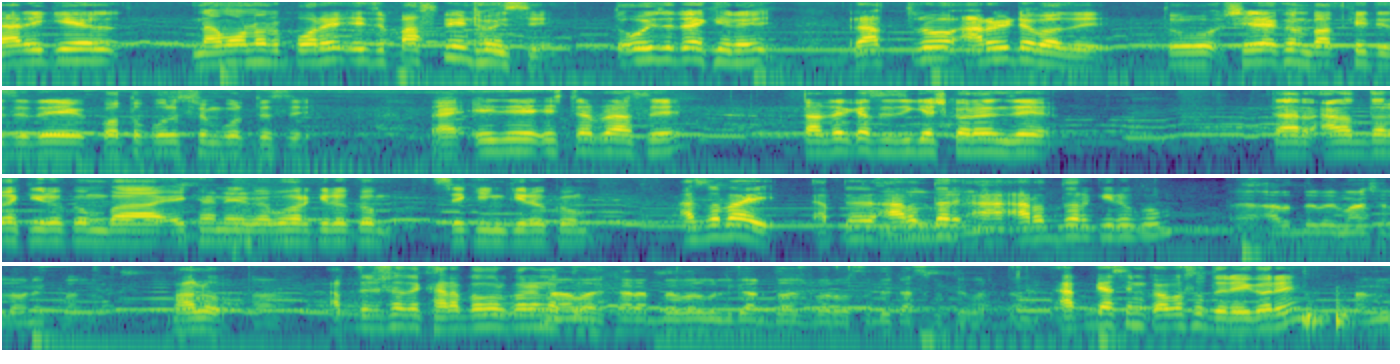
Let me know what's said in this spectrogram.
নারিকেল নামানোর পরে এই যে পাঁচ মিনিট হয়েছে। তো ওই যে দেখেন এই রাত্র আড়াইটা বাজে। তো সে এখন ভাত খাইতেছে যে কত পরিশ্রম করতেছে। তা এই যে স্টাফরা আছে তাদের কাছে জিজ্ঞেস করেন যে তার আরবদারা কীরকম বা এখানের ব্যবহার কীরকম চেকিং কীরকম? আচ্ছা ভাই আপনার আরবদার আরবদার কীরকম? আরও দেবে মাশাল্লাহ অনেক ভালো। ভালো? হ্যাঁ। আপনাদের সাথে খারাপ ব্যবহার করে না তো ভাই খারাপ ব্যবহারগুলি আর দশ বারো বছর ধরে কাজ করতে পারতাম? আপনি আছেন ক বছর ধরে এই ঘরে? আমি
